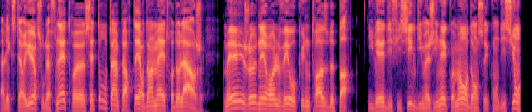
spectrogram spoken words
À l'extérieur, sous la fenêtre, s'étend un parterre d'un mètre de large, mais je n'ai relevé aucune trace de pas. Il est difficile d'imaginer comment, dans ces conditions,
